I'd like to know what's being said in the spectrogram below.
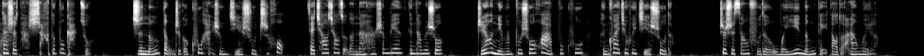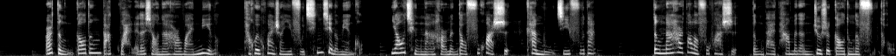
但是他啥都不敢做，只能等这个哭喊声结束之后，再悄悄走到男孩身边，跟他们说：“只要你们不说话不哭，很快就会结束的。”这是桑福德唯一能给到的安慰了。而等高登把拐来的小男孩玩腻了，他会换上一副亲切的面孔。邀请男孩们到孵化室看母鸡孵蛋。等男孩到了孵化室，等待他们的就是高登的斧头。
